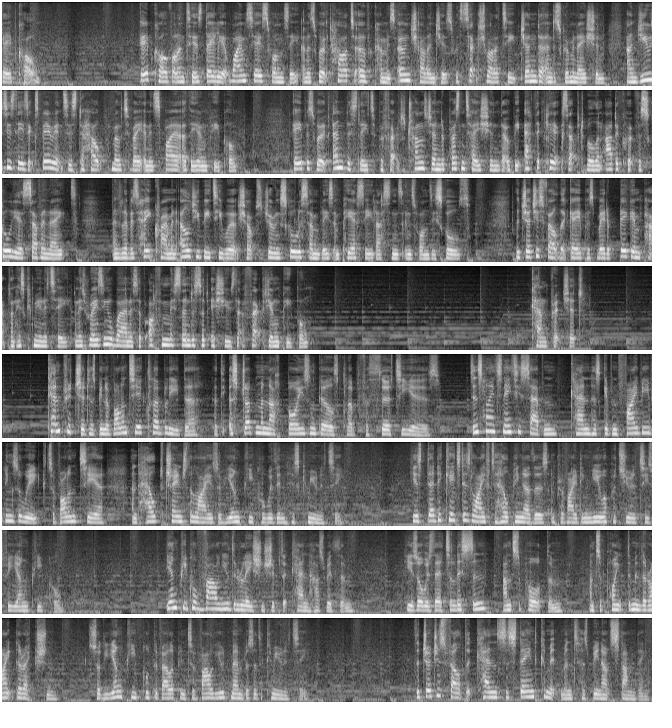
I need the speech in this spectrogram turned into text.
Gabe Cole. Gabe Cole volunteers daily at YMCA Swansea and has worked hard to overcome his own challenges with sexuality, gender and discrimination and uses these experiences to help motivate and inspire other young people. Gabe has worked endlessly to perfect a transgender presentation that would be ethically acceptable and adequate for school years 7 and 8 and delivers hate crime and LGBT workshops during school assemblies and PSE lessons in Swansea schools. The judges felt that Gabe has made a big impact on his community and is raising awareness of often misunderstood issues that affect young people. Ken Pritchard Ken Pritchard has been a volunteer club leader at the Ystrad Boys and Girls Club for 30 years. Since 1987, Ken has given five evenings a week to volunteer and help change the lives of young people within his community. He has dedicated his life to helping others and providing new opportunities for young people. Young people value the relationship that Ken has with them. He is always there to listen and support them and to point them in the right direction so the young people develop into valued members of the community. The judges felt that Ken's sustained commitment has been outstanding.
